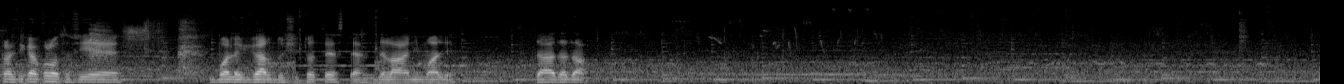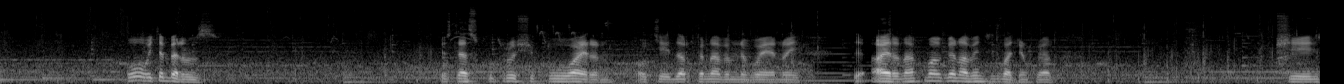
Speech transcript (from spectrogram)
practic acolo o să fie bălegardul și toate astea de la animale. Da, da, da. Oh, uite barrels. Este cu și cu iron. Ok, dar că nu avem nevoie noi de iron acum, că nu avem ce să facem cu el. Și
